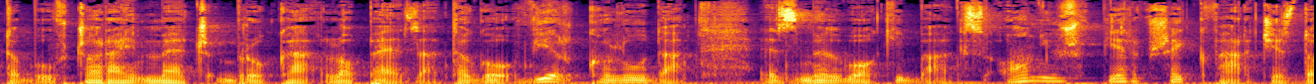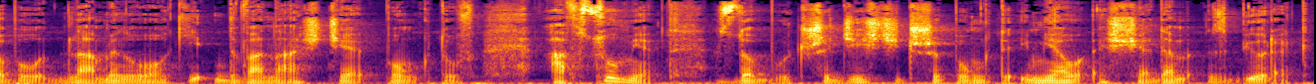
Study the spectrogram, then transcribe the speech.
to był wczoraj mecz Bruka Lopeza. Tego tego wielkoluda z Milwaukee Bucks. On już w pierwszej kwarcie zdobył dla Milwaukee 12 punktów, a w sumie zdobył 33 punkty i miał 7 zbiórek.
